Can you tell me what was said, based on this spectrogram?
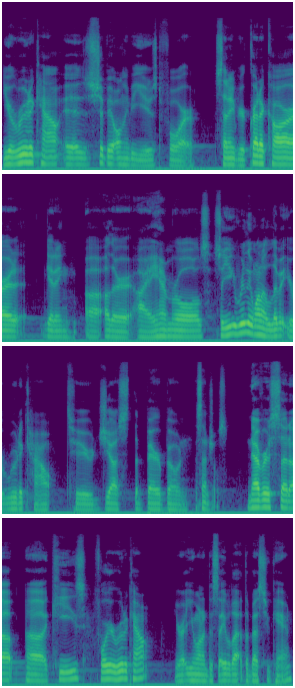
Your root account is should be only be used for setting up your credit card, getting uh, other IAM roles. So you really want to limit your root account to just the bare bone essentials. Never set up uh, keys for your root account. You're, you want to disable that the best you can.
